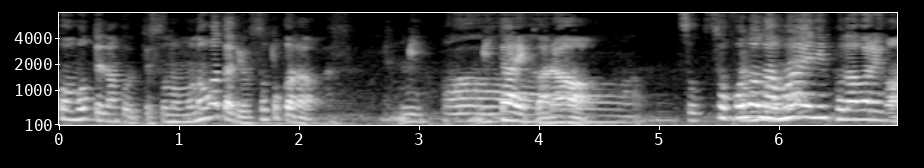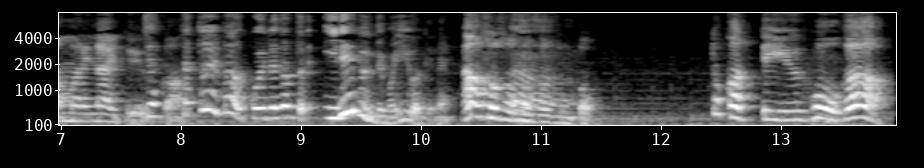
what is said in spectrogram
く思ってなくってその物語を外から見見たいからそそこの名前ににこだわりがあんまりないというじゃかあ例えばこれだったらイレブンでもいいわけね。あそうそうそうそうそうそう。とかっていう方が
